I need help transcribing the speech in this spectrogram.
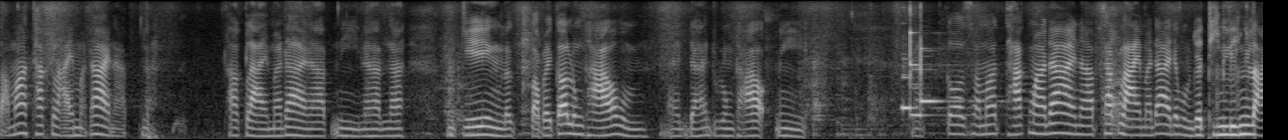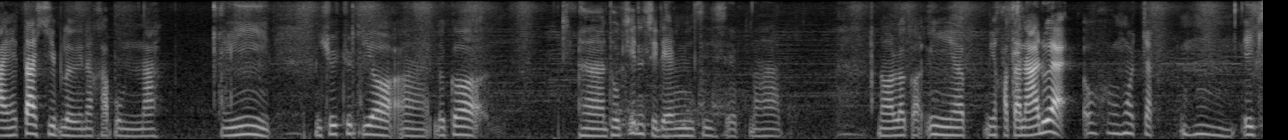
สามารถทักไลน์มาได้นะครับนะ ทักไลน์มาได้นะครับ นี่นะครับนะกางเกงแล้วต่อไปก็รองเท้าผมเดี๋ยวให้ดูรองเท้านี่ก็สามารถทักมาได้นะครับ ทักไลน์มาได้เดี๋ยวผมจะทิ้งลิงก์ไลน์ให้ใต้คลิปเลยนะครับ ผมนะ นี่มีชุดชุดเดียวอ่าแล้วก็อ่าโทเค็นสีแดงมีสี่สิบนะครับเนาะแล้วก็นี่ครับมีคาตานะด้วย โอ้โหจัดเอเค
